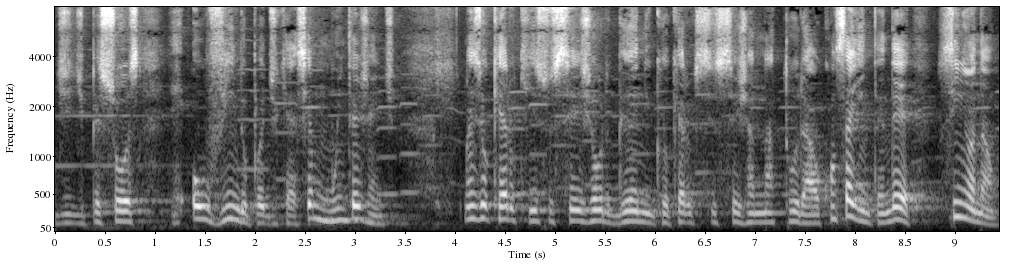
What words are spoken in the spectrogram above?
de, de pessoas é, ouvindo o podcast. É muita gente. Mas eu quero que isso seja orgânico, eu quero que isso seja natural. Consegue entender? Sim ou não?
